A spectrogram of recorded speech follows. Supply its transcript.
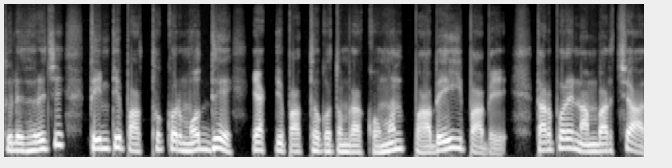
তুলে ধরেছি। তিনটি পার্থক্যর মধ্যে একটি পার্থক্য তোমরা কমন পাবেই পাবে। তারপরে নাম্বার চার,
